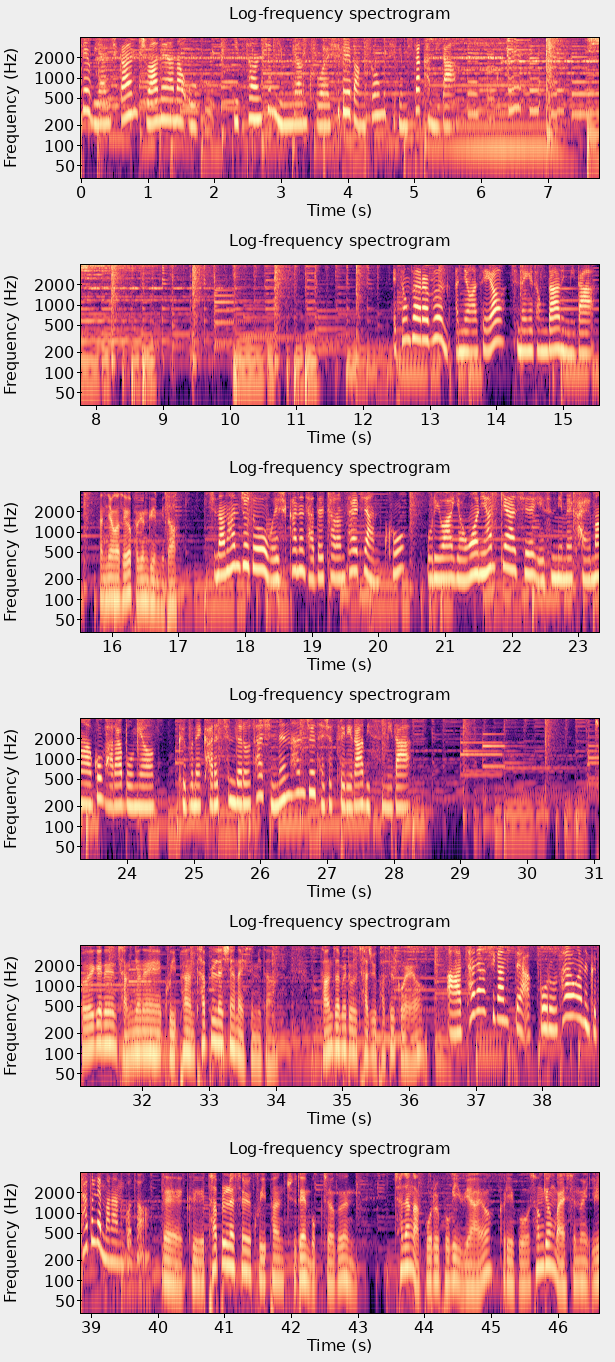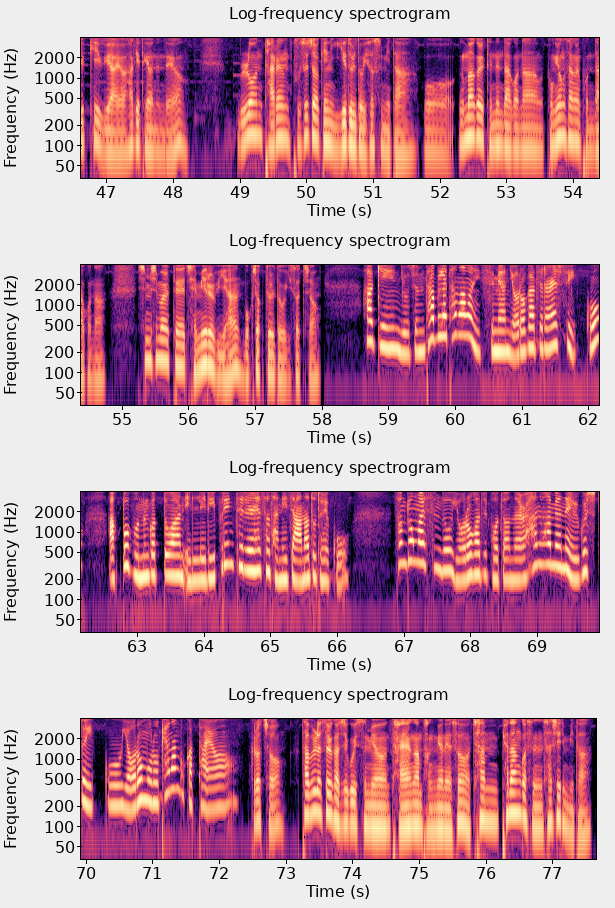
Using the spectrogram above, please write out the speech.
씨를 위한 시간 주안의 하나 오구 2016년 9월 10일 방송 지금 시작합니다. 애청자 여러분 안녕하세요. 진행의 정다은입니다. 안녕하세요. 박영규입니다. 지난 한 주도 외식하는 자들처럼 살지 않고 우리와 영원히 함께 하실 예수님을 갈망하고 바라보며 그분의 가르침대로 사시는 한 주 되셨으리라 믿습니다. 저에게는 작년에 구입한 타블렛이 하나 있습니다. 다은 자매도 자주 봤을 거예요. 아, 찬양 시간 때 악보로 사용하는 그 타블렛 말하는 거죠? 네, 그 타블렛을 구입한 주된 목적은 찬양 악보를 보기 위하여 그리고 성경 말씀을 읽기 위하여 하게 되었는데요. 물론 다른 부수적인 이유들도 있었습니다. 뭐 음악을 듣는다거나 동영상을 본다거나 심심할 때 재미를 위한 목적들도 있었죠. 하긴 요즘 타블렛 하나만 있으면 여러 가지를 할 수 있고 악보 보는 것 또한 일일이 프린트를 해서 다니지 않아도 되고 성경 말씀도 여러 가지 버전을 한 화면에 읽을 수도 있고 여러모로 편한 것 같아요. 그렇죠. 타블렛을 가지고 있으면 다양한 방면에서 참 편한 것은 사실입니다.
